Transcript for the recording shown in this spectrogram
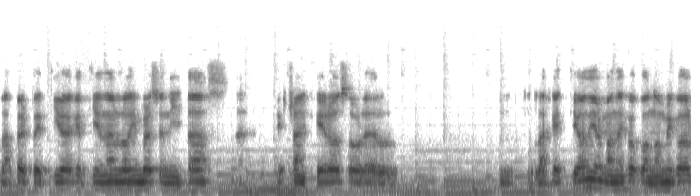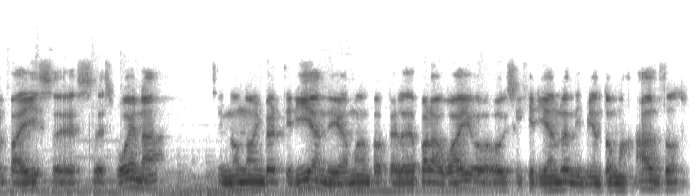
la perspectiva que tienen los inversionistas extranjeros sobre la gestión y el manejo económico del país es, es, buena, si no, no invertirían, digamos, en papeles de Paraguay o, exigirían rendimientos más altos.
